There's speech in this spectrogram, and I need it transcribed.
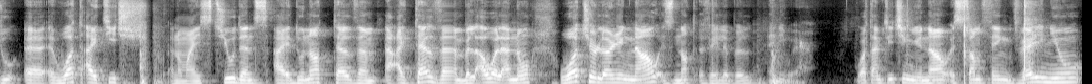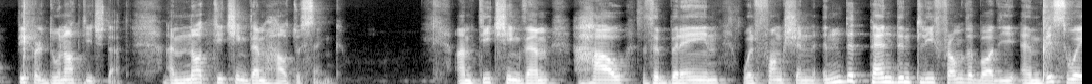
do uh, what I teach you know, my students. I do not tell them. I tell them بالأول أنه what you're learning now is not available anywhere. What I'm teaching you now is something very new. People do not teach that. I'm not teaching them how to sing. I'm teaching them how the brain will function independently from the body, and this way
